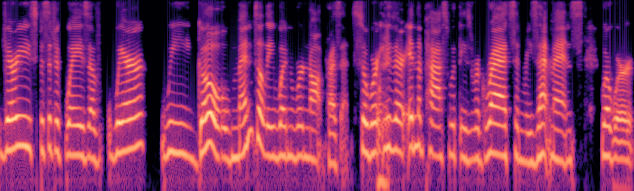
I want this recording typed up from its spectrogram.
very specific ways of where we go mentally when we're not present. So we're right. either in the past with these regrets and resentments where we're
